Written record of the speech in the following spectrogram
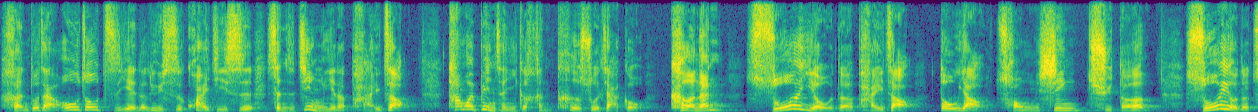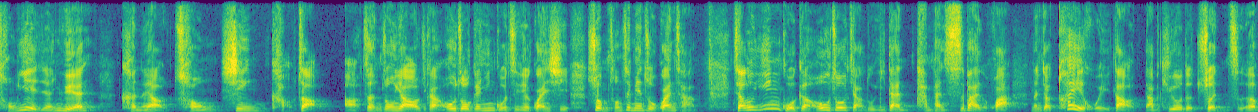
很多在欧洲职业的律师、会计师，甚至金融业的牌照，它会变成一个很特殊的架构，可能所有的牌照都要重新取得，所有的从业人员可能要重新考照。啊，这很重要，就看欧洲跟英国之间的关系。所以，我们从这边做观察。假如英国跟欧洲，假如一旦谈判失败的话，那就要退回到 WTO 的准则。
